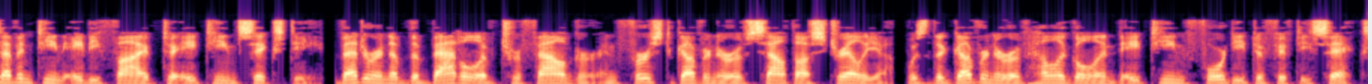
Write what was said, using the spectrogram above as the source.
(1785–1860), veteran of the Battle of Trafalgar and first Governor of South Australia, was the Governor of Heligoland 1840–56.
